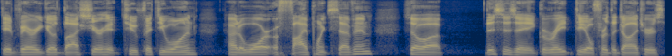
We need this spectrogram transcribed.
did very good last year, hit 251, had a war of 5.7. So uh, this is a great deal for the Dodgers.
